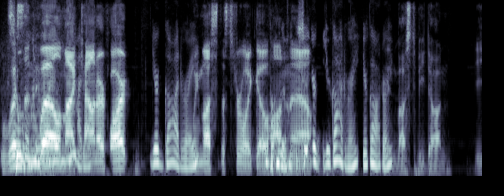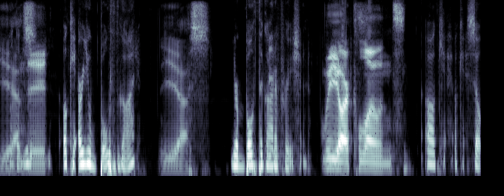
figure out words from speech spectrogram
Listen So- well, my God. counterpart. You're God, right? We must destroy But- Gohan So now. you're, you're God, right? You're God, right? It must be done. Yes. Indeed. Okay, are you both God? Yes. You're both the God of creation. We are clones. Okay, okay. So,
